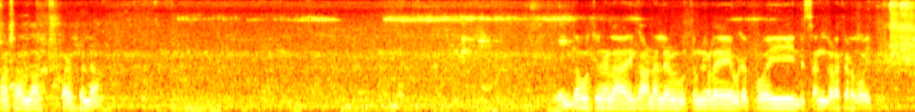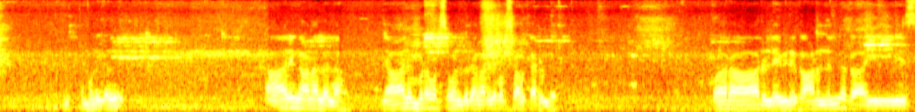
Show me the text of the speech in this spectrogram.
മാഷാല്ല കുഴപ്പമില്ല. എന്താ മുത്തുമണികളെ? ആരും കാണാനല്ലോ. മുത്തുമണികളെ എവിടെ പോയി? എന്റെ സങ്കടക്കട പോയി? മുത്തുമണികൾ ആരും കാണാനല്ലോ ഞാനും ഇവിടെ കുറച്ച് കൊണ്ടുവരാങ്ങാടിൽ കുറച്ച് ആൾക്കാരുണ്ട്. വേറെ ആരും ലൈവിൽ കാണുന്നില്ല ഗായീസ്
